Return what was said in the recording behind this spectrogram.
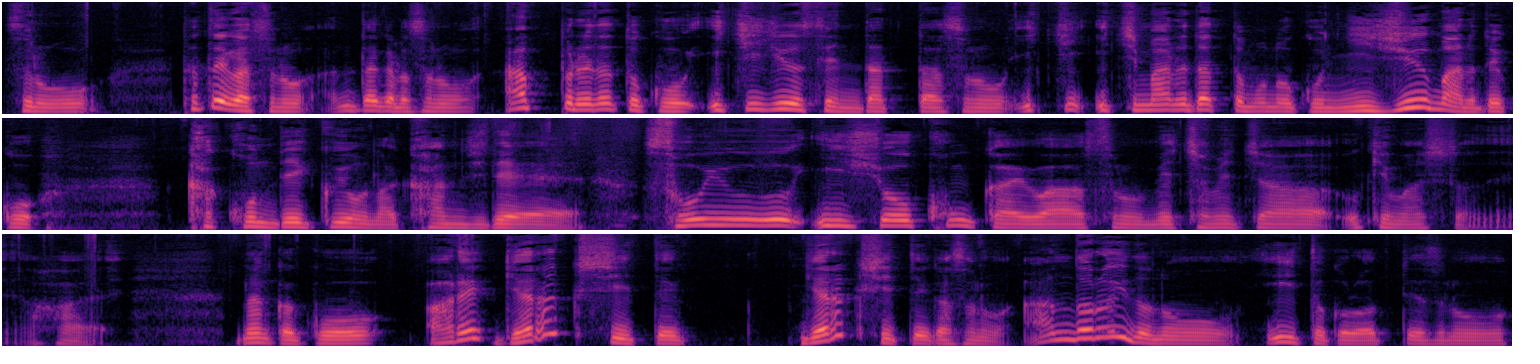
その、例えばその、だからその、アップルだとこう、一重線だった、その、一、一丸だったものをこう、二重丸でこう、囲んでいくような感じで、そういう印象を今回は、その、めちゃめちゃ受けましたね。はい。なんかこう、あれ？ギャラクシーって、ギャラクシーっていうかその、アンドロイドのいいところって、その、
